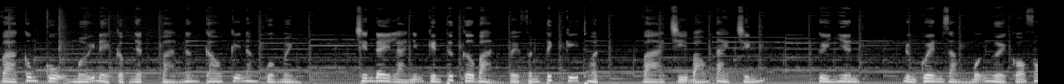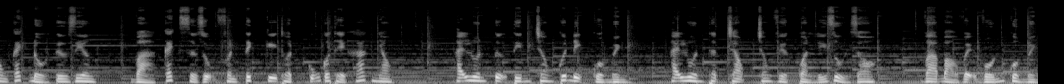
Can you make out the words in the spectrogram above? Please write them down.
và công cụ mới để cập nhật và nâng cao kỹ năng của mình. Trên đây là những kiến thức cơ bản về phân tích kỹ thuật và chỉ báo tài chính. Tuy nhiên, đừng quên rằng mỗi người có phong cách đầu tư riêng và cách sử dụng phân tích kỹ thuật cũng có thể khác nhau. Hãy luôn tự tin trong quyết định của mình, hãy luôn thận trọng trong việc quản lý rủi ro và bảo vệ vốn của mình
